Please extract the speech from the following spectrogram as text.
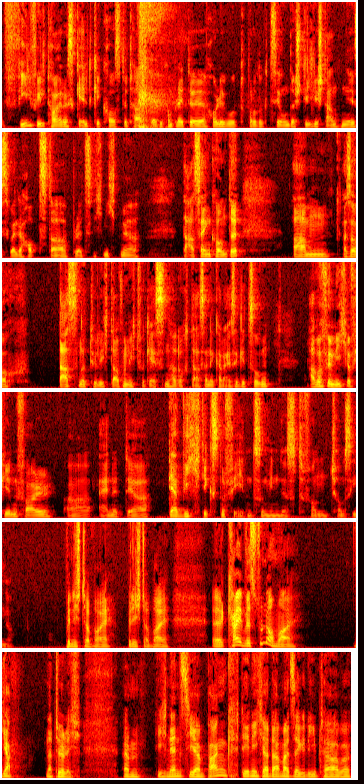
viel, viel teures Geld gekostet hat, weil die komplette Hollywood-Produktion da stillgestanden ist, weil der Hauptstar plötzlich nicht mehr da sein konnte. Ähm, also auch das natürlich darf man nicht vergessen, hat auch da seine Kreise gezogen. Aber für mich auf jeden Fall äh, eine der, der wichtigsten Fäden zumindest von John Cena. Bin ich dabei, bin ich dabei. Äh, Kai, willst du noch mal? Ja, natürlich. Ähm, ich nenne es hier Punk, den ich ja damals sehr geliebt habe.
